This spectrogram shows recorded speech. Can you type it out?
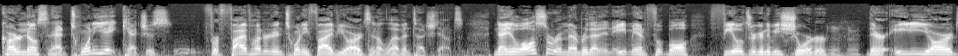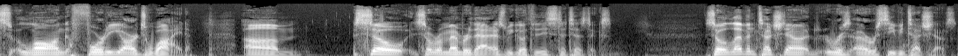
Carter Nelson had 28 catches for 525 yards and 11 touchdowns. Now you'll also remember that in eight-man football, fields are going to be shorter. They're 80 yards long, 40 yards wide. Um, so so remember that as we go through these statistics. So 11 touchdown re- uh, receiving touchdowns.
